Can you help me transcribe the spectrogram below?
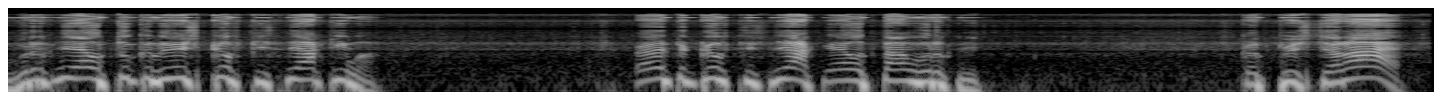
Въртни, ел тук да виж какъв ти сняг има. Е такъв ти сняг, ел там въртни. Като пещера е.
